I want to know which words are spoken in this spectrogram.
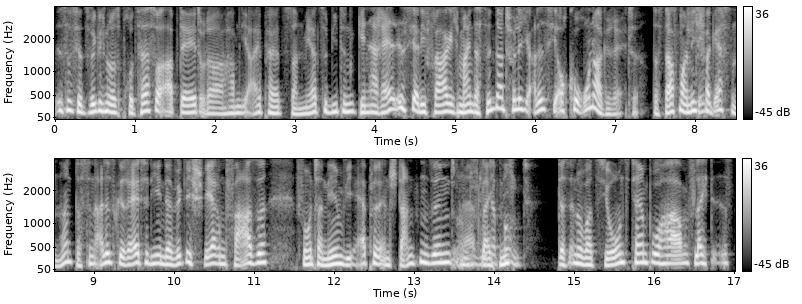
ist es jetzt wirklich nur das Prozessor-Update oder haben die iPads dann mehr zu bieten? Generell ist ja die Frage, ich meine, das sind natürlich alles hier auch Corona-Geräte. Das darf man Stimmt. nicht vergessen. Ne? Das sind alles Geräte, die in der wirklich schweren Phase für Unternehmen wie Apple entstanden sind und ja, vielleicht nicht Punkt das Innovationstempo haben. Vielleicht ist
